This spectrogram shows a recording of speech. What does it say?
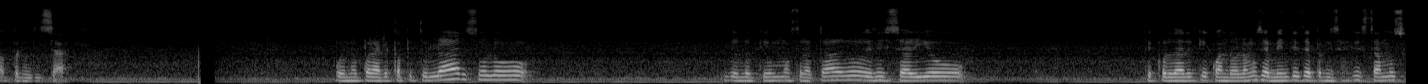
aprendizaje. Bueno, para recapitular, solo de lo que hemos tratado, es necesario Recordar que cuando hablamos de ambientes de aprendizaje estamos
